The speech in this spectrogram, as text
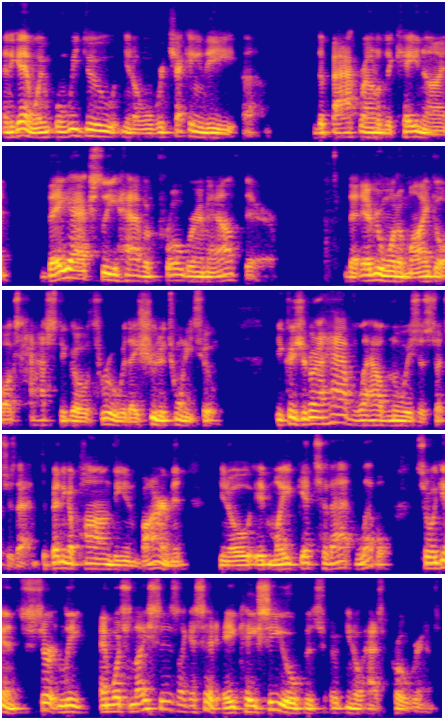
And again, when, when we do, you know, when we're checking the uh, the background of the canine, they actually have a program out there that every one of my dogs has to go through where they shoot a 22 because you're going to have loud noises such as that. Depending upon the environment, you know, it might get to that level. So again, certainly, and what's nice is, like I said, AKC opens, you know, has programs.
